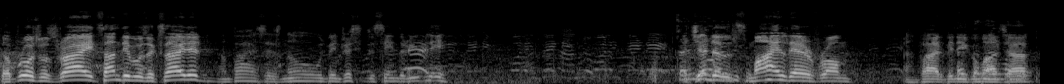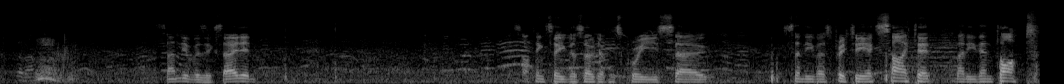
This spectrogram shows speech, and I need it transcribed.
The approach was right. Sandeep was excited. Umpire says no. We'll be interested to see in the replay. A gentle smile there from umpire Vinay Kumar Jha. Sandeep was excited. Something saved us out of his crease. So Sandeep was pretty excited, but he then thought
